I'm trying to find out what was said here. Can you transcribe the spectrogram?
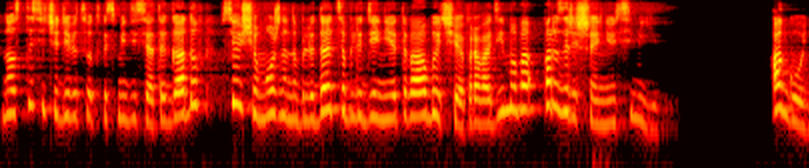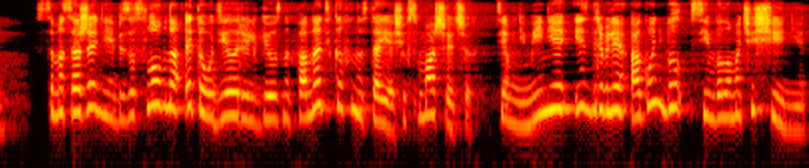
Но с 1980-х годов все еще можно наблюдать соблюдение этого обычая, проводимого по разрешению семьи. Огонь. Самосожжение, безусловно, это удел религиозных фанатиков и настоящих сумасшедших. Тем не менее, издревле огонь был символом очищения.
